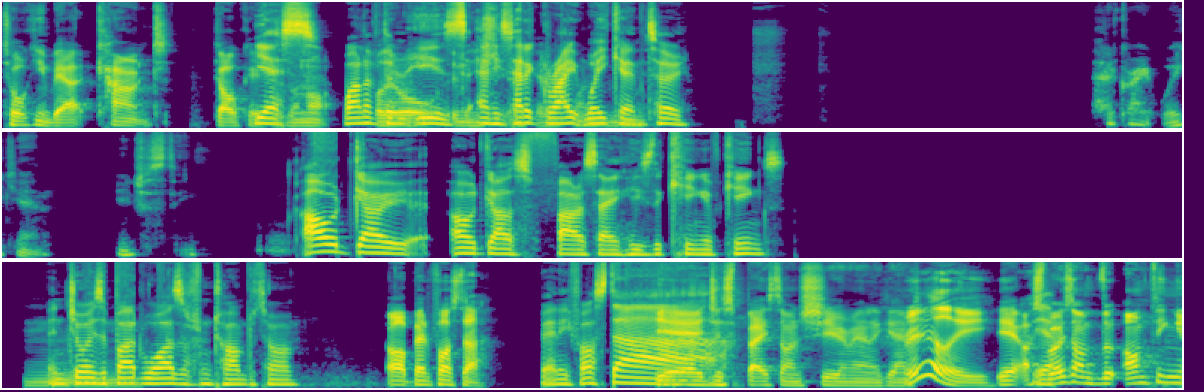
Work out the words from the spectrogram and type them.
talking about, current goalkeepers yes, or not? one of Or they're them all is. in the And he's had a? Okay, great one of them weekend is. too. Had a great weekend. Interesting. I would go I would go as far as saying he's the king of kings. Enjoys a mm. Budweiser from time to time. Oh, Ben Foster. Benny Foster. yeah, just based on sheer amount of games. Really? Yeah, I Yeah. suppose I'm I'm thinking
